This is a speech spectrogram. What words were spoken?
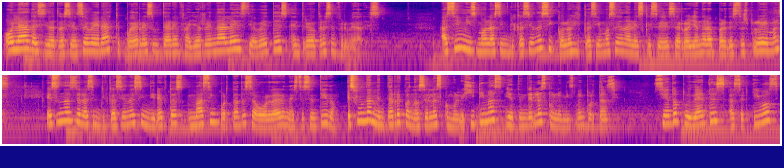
o la deshidratación severa que puede resultar en fallas renales, diabetes, entre otras enfermedades. Asimismo, las implicaciones psicológicas y emocionales que se desarrollan a la par de estos problemas es una de las implicaciones indirectas más importantes a abordar en este sentido. Es fundamental reconocerlas como legítimas y atenderlas con la misma importancia, siendo prudentes, asertivos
